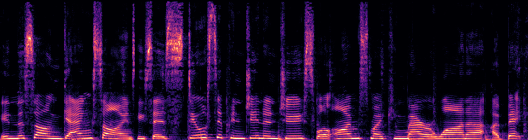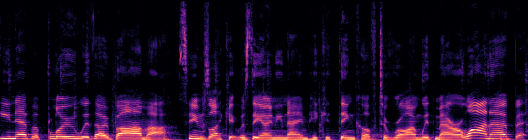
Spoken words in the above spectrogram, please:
In the song Gang Signs, he says, Still sipping gin and juice while I'm smoking marijuana. I bet you never blew with Obama. Seems like it was the only name he could think of to rhyme with marijuana, but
